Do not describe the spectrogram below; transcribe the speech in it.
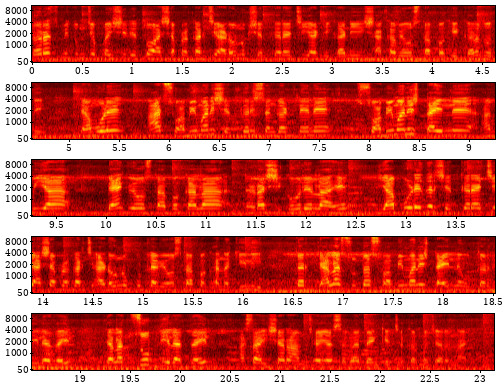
तरच मी तुमचे पैसे देतो अशा प्रकारची अडवणूक शेतकऱ्याची या ठिकाणी शाखा व्यवस्थापक हे करत होते. त्यामुळे आज स्वाभिमानी शेतकरी संघटनेने स्वाभिमानी स्टाईलने आम्ही या बँक व्यवस्थापकाला धडा शिकवलेला आहे. यापुढे जर शेतकऱ्याची अशा प्रकारची अडवणूक कुठल्या व्यवस्थापकानं केली तर त्यालासुद्धा स्वाभिमानी स्टाईलने उत्तर दिल्या जाईल. त्याला चूप दिला जाईल असा इशारा आमच्या या सगळ्या बँकेच्या कर्मचाऱ्यांना आहे.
